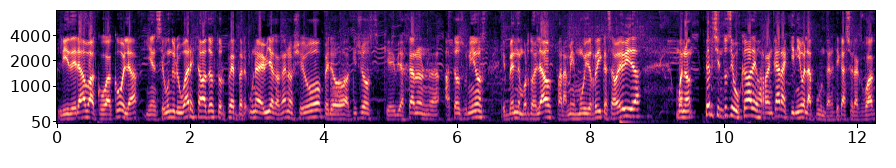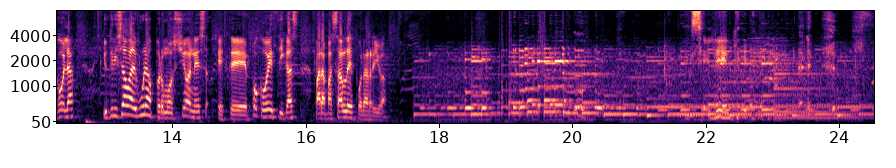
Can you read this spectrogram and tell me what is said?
lideraba Coca-Cola y en segundo lugar estaba Dr. Pepper, una bebida que acá no llegó, pero aquellos que viajaron a a Estados Unidos eh, venden por todos lados, para mí es muy rica esa bebida. Bueno, Pepsi entonces buscaba desbarrancar a quien iba a la punta, en este caso era Coca-Cola, y utilizaba algunas promociones este, poco éticas para pasarles por arriba. Excelente.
